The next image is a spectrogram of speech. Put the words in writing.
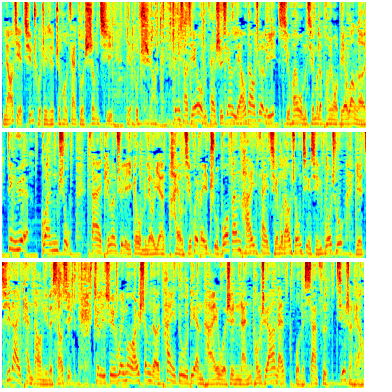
了解清楚这些之后再做升级也不迟啊。这一小节我们暂时先聊到这里。喜欢我们节目的朋友，别忘了订阅、关注，在评论区里给我们留言，还有机会被主播翻牌，在节目当中进行播出。也期待看到你的消息。这里是为梦而生的态度电台，我是男同学阿南，我们下次接着聊。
